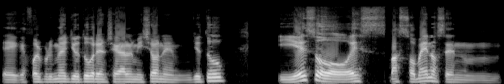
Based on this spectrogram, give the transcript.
que fue el primer YouTuber en llegar al millón en YouTube. Y eso es más o menos en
